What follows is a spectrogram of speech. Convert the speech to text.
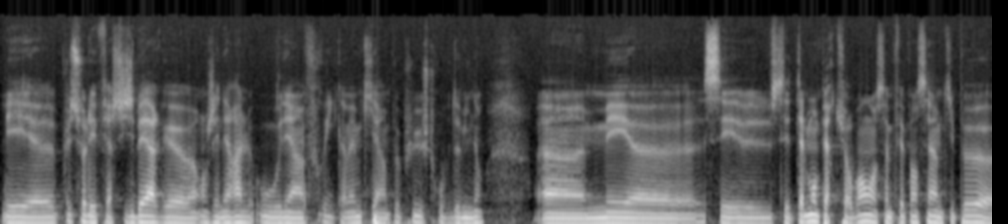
les plus sur les Ferschisberg en général, où il y a un fruit quand même qui est un peu plus, je trouve, dominant. Mais c'est tellement perturbant, ça me fait penser un petit peu.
